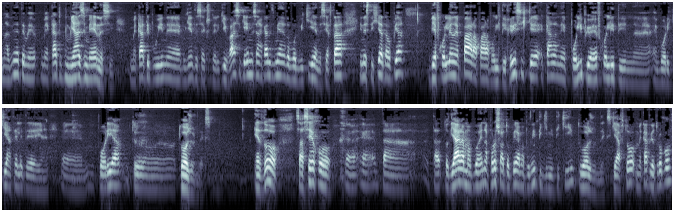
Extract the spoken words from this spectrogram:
να δίνεται με, με, κάτι που μοιάζει με ένεση. Με κάτι που, είναι, που γίνεται σε εξωτερική βάση και είναι σαν να κάνεις μια ενδοβολβική ένεση. Αυτά είναι στοιχεία τα οποία διευκολύνανε πάρα πάρα πολύ τη χρήση και κάνανε πολύ πιο εύκολη την ε, εμπορική, αν θέλετε, ε, πορεία του, του Ozurdex. Εδώ σας έχω ε, τα, τα, το διάγραμμα από ένα πρόσφατο πείραμα που δίνει την κινητική του Ozurdex και αυτό με κάποιο τρόπο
